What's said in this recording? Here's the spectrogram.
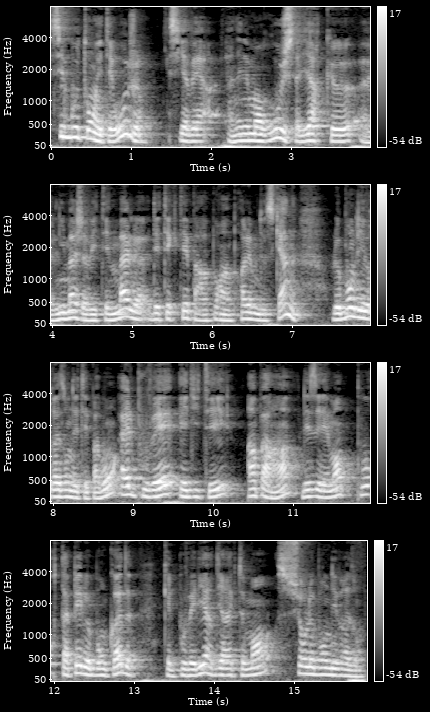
Si le bouton était rouge, s'il y avait un élément rouge, c'est-à-dire que euh, l'image avait été mal détectée par rapport à un problème de scan, le bon de livraison n'était pas bon, elle pouvait éditer un par un les éléments pour taper le bon code qu'elle pouvait lire directement sur le bon de livraison.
